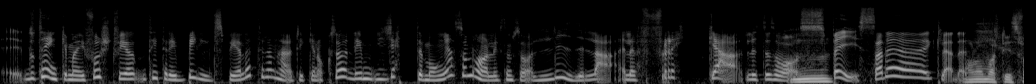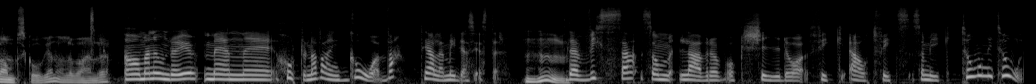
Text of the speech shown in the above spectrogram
eh, då tänker man ju först, för jag tittade i bildspelet till den här artikeln också, det är jättemånga som har liksom så lila eller fräcka, lite så Mm. spejsade kläder. Har de varit i svampskogen eller vad hände? Ja, man undrar ju. Men eh, skjortorna var en gåva till alla middagsgäster. Mhm. Där vissa, som Lavrov och Xi då, fick outfits som gick ton i ton.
